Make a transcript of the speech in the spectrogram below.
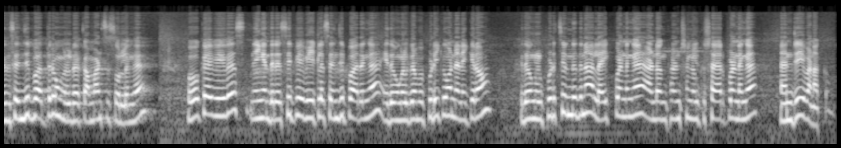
இது செஞ்சு பார்த்துட்டு உங்களோட கமெண்ட்ஸ் சொல்லுங்கள் ஓகே வீவர்ஸ் நீங்கள் இந்த ரெசிபியை வீட்டில் செஞ்சு பாருங்கள் இது உங்களுக்கு ரொம்ப பிடிக்கும்னு நினைக்கிறோம். இது உங்களுக்கு பிடிச்சிருந்ததுன்னா லைக் பண்ணுங்கள் அண்ட் உங்கள் ஃப்ரெண்ட்ஸுங்களுக்கு ஷேர் பண்ணுங்கள் நன்றி வணக்கம்.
